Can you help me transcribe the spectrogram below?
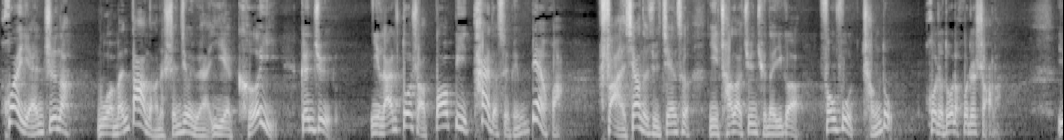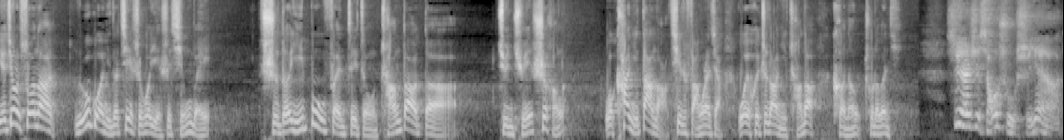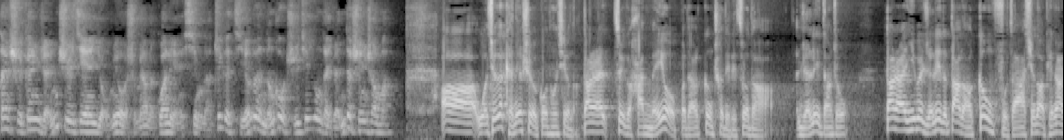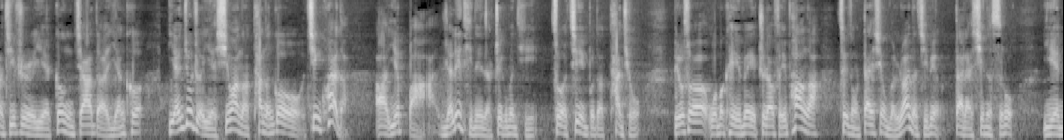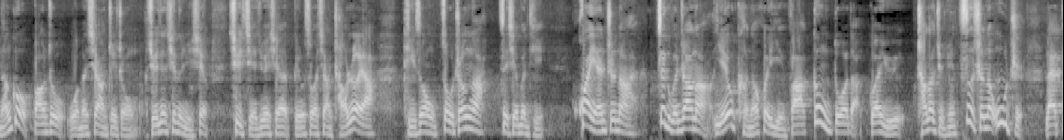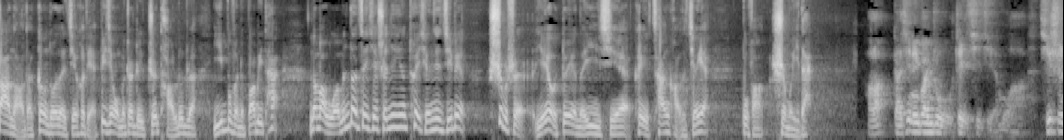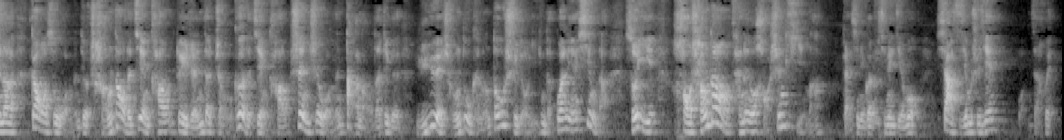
换言之呢，我们大脑的神经元也可以根据你来了多少胞壁肽的水平变化，反向的去监测你肠道菌群的一个丰富程度，或者多了或者少了。也就是说呢，如果你的进食或饮食行为，使得一部分这种肠道的菌群失衡了，我看你大脑，其实反过来讲，我也会知道你肠道可能出了问题。虽然是小鼠实验啊，但是跟人之间有没有什么样的关联性呢？这个结论能够直接用在人的身上吗？啊，我觉得肯定是有共通性的。当然，这个还没有把它更彻底的做到人类当中。当然，因为人类的大脑更复杂，血脑屏障的机制也更加的严苛。研究者也希望呢，它能够尽快的啊，也把人类体内的这个问题做进一步的探求。比如说，我们可以为治疗肥胖啊这种代谢紊乱的疾病带来新的思路。也能够帮助我们像这种绝经期的女性去解决一些，比如说像潮热呀、体重骤增啊这些问题。换言之呢，这个文章呢也有可能会引发更多的关于肠道菌群自身的物质来大脑的更多的结合点。毕竟我们这里只讨论了一部分的胞嘧肽，那么我们的这些神经性退行性疾病是不是也有对应的一些可以参考的经验？不妨拭目以待。好了，感谢您关注这期节目啊。其实呢，告诉我们就肠道的健康对人的整个的健康，甚至我们大脑的这个愉悦程度，可能都是有一定的关联性的。所以，好肠道才能有好身体嘛。感谢您关注今天节目，下次节目时间我们再会。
